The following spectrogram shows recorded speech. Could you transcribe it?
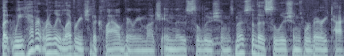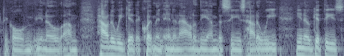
But we haven't really leveraged the cloud very much in those solutions. Most of those solutions were very tactical. You know, um, how do we get equipment in and out of the embassies? How do we, you know, get these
